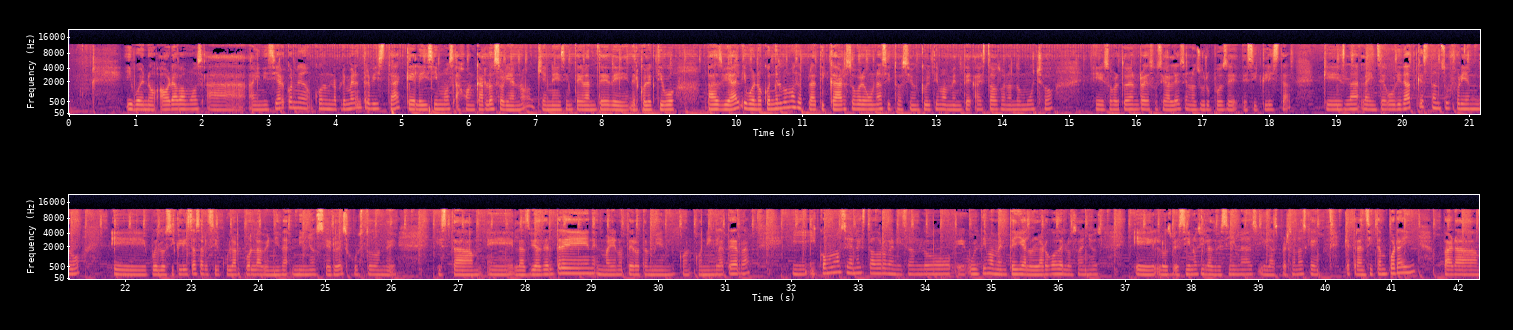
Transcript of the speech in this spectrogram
Y bueno, ahora vamos a, iniciar con, con, la primera entrevista que le hicimos a Juan Carlos Soriano, quien es integrante del colectivo Paz Vial. Y bueno, con él vamos a platicar sobre una situación que últimamente ha estado sonando mucho, eh, sobre todo en redes sociales, en los grupos de, ciclistas, que es la, inseguridad que están sufriendo eh, pues los ciclistas al circular por la avenida Niños Héroes, justo donde está eh, las vías del tren, en Mariano Otero también con, Inglaterra, y, cómo se han estado organizando eh, últimamente y a lo largo de los años eh, los vecinos y las vecinas y las personas que, que transitan por ahí para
